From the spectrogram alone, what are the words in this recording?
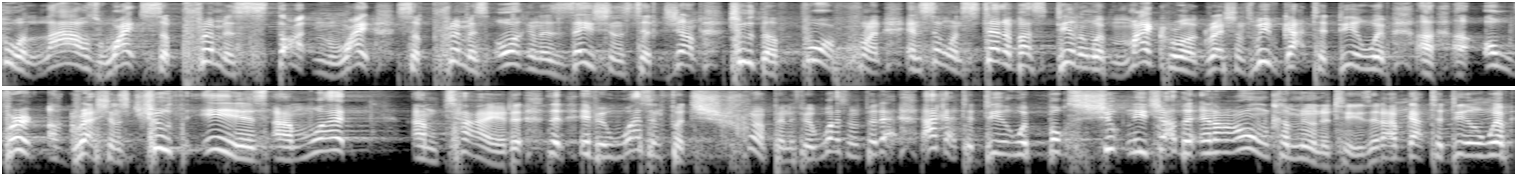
who allows white supremacists starting white supremacist organizations to jump to the forefront. And so instead of us dealing with microaggressions, we've got to deal with uh, uh, overt aggressions. Truth is, I'm what? I'm tired. That if it wasn't for Trump and if it wasn't for that, I got to deal with folks shooting each other in our own communities. That I've got to deal with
